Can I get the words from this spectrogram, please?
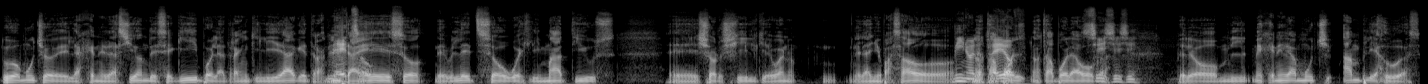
Dudo mucho de la generación de ese equipo, la tranquilidad que transmita Bledsoe. eso, de Bledsoe, Wesley Matthews, eh, George Hill, que bueno, el año pasado Vino nos, tapó, nos tapó la boca Sí, sí, sí. Pero me genera much- amplias dudas.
